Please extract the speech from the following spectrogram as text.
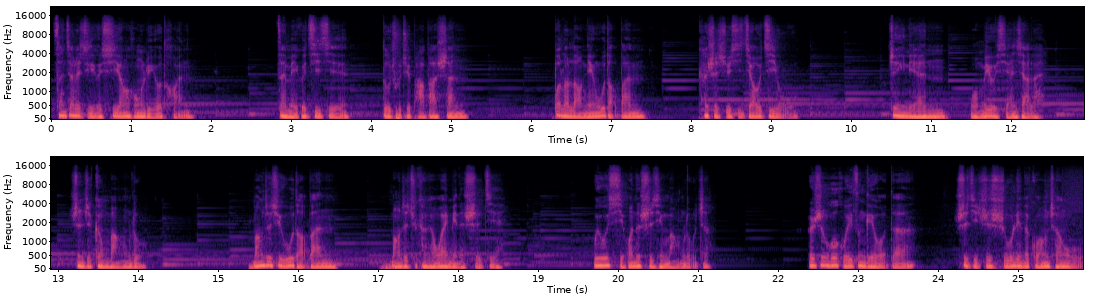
参加了几个夕阳红旅游团，在每个季节都出去爬爬山，报了老年舞蹈班，开始学习交际舞。这一年我没有闲下来，甚至更忙碌，忙着去舞蹈班。忙着去看看外面的世界，为我喜欢的事情忙碌着，而生活回赠给我的，是几支熟练的广场舞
